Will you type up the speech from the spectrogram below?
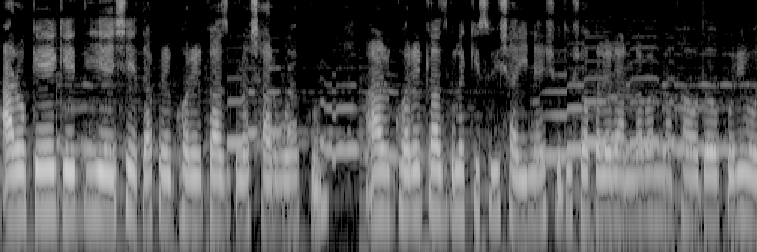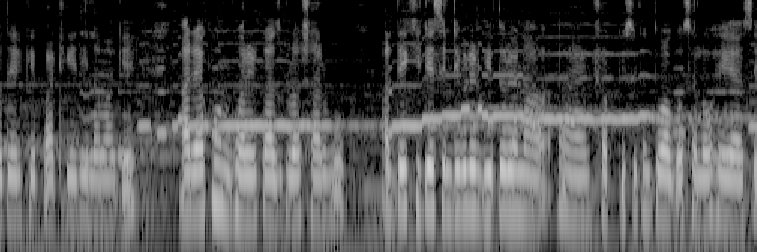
আর ওকে এগে দিয়ে এসে তারপরে ঘরের কাজগুলো সারবো এখন। আর ঘরের কাজগুলো কিছুই সারি নাই, শুধু সকালে রান্না বান্না খাওয়া দাওয়া করে ওদেরকে পাঠিয়ে দিলাম আগে। আর এখন ঘরের কাজগুলো সারবো। আর দেখি ড্রেসিং টেবিলের ভিতরে না সব কিছু কিন্তু অগোছালো হয়ে আছে।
